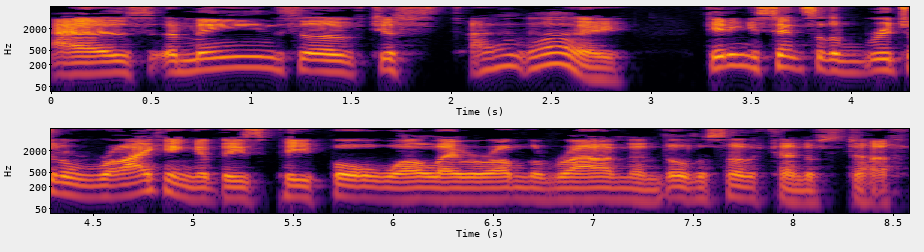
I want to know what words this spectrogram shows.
as a means of just, I don't know, getting a sense of the original writing of these people while they were on the run and all this other kind of stuff.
